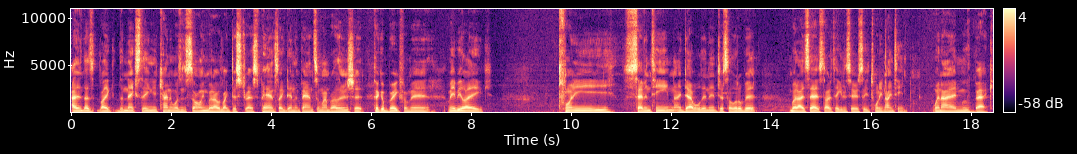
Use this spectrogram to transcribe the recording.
I, that's like the next thing, it kind of wasn't sewing, but I would like distress pants, like denim pants with my brother and shit. Took a break from it, maybe like 2017, I dabbled in it just a little bit, but I'd say I started taking it seriously 2019 when I moved back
